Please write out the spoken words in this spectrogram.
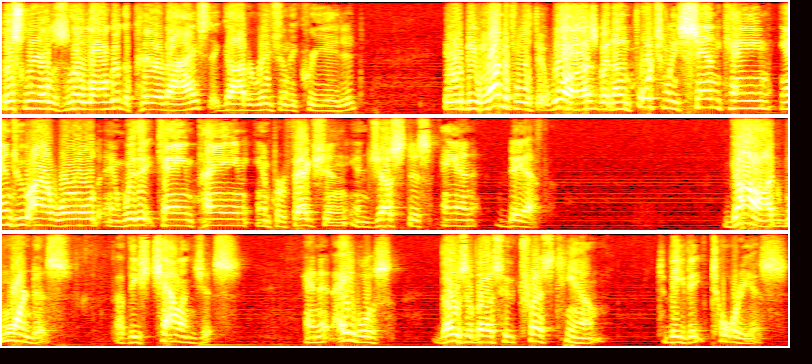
This world is no longer the paradise that God originally created. It would be wonderful if it was, but unfortunately, sin came into our world, and with it came pain, imperfection, injustice, and death. God warned us of these challenges and enables those of us who trust Him to be victorious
